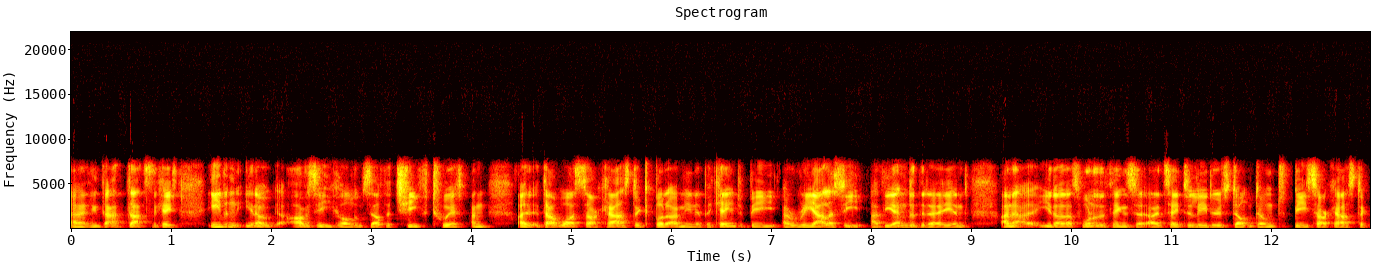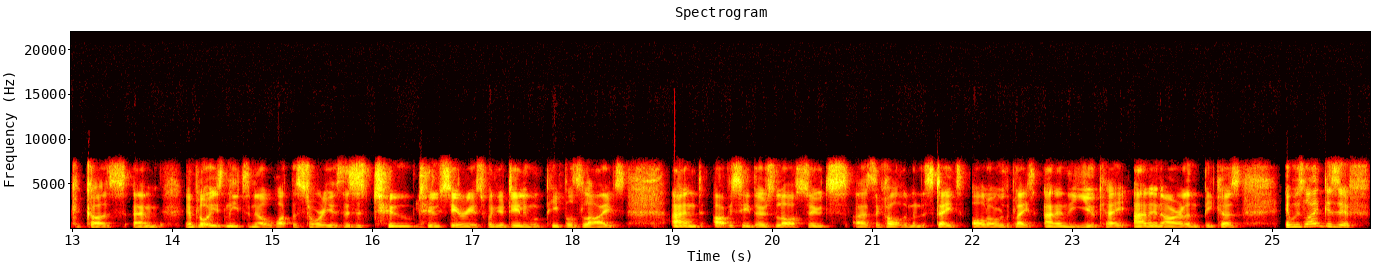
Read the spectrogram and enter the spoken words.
and i think that that's the case. Even you know obviously he called himself a chief twit and I, that was sarcastic but i mean it became to be a reality at the end of the day and and I, you know that's one of the things that i'd say to leaders don't don't be sarcastic because um, employees need to know what the story is. This is too too serious when you're dealing with people's lives. And obviously there's lawsuits as they call them in the states all over the place and in the uk and in ireland because it was like as if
